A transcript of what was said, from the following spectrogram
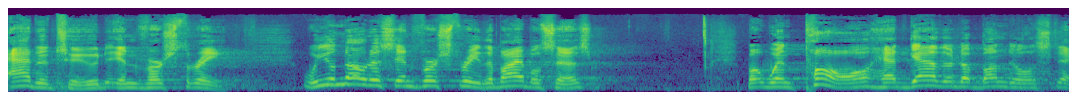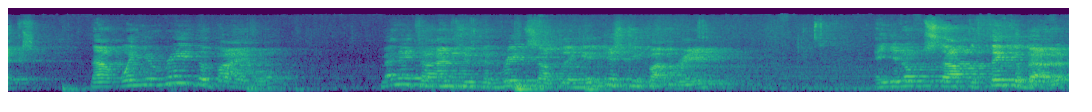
attitude in verse 3. Well, you'll notice in verse 3, the Bible says, But when Paul had gathered a bundle of sticks. Now, when you read the Bible, many times you can read something and you just keep on reading, and you don't stop to think about it,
